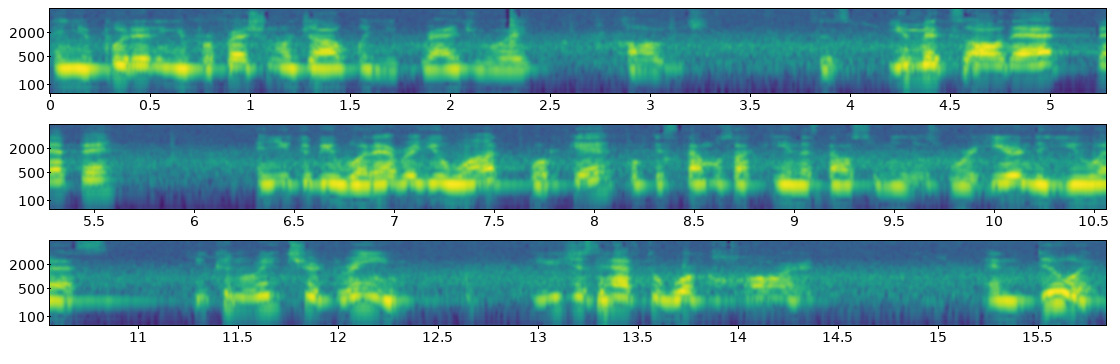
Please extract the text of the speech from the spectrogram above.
and you put it in your professional job when you graduate college. Says you mix all that, Pepe, and you could be whatever you want. ¿Por qué? Porque estamos aquí en Estados Unidos. We're here in the U.S. You can reach your dream. You just have to work hard and do it.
